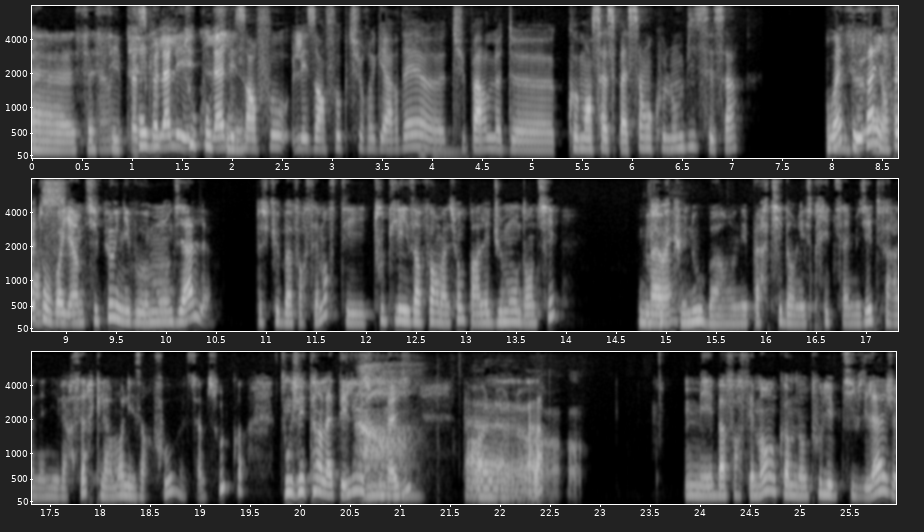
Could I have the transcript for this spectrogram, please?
Euh, ça ah c'est Parce que là, les, là, les infos, les infos que tu regardais, tu parles de comment ça se passait en Colombie, c'est ça? Ouais, c'est ça. Et en fait, on voyait un petit peu au niveau mondial parce que bah forcément c'était toutes les informations parlaient du monde entier. Mais bah sauf que nous bah on est parti dans l'esprit de s'amuser de faire un anniversaire. Clairement les infos ça me saoule quoi. Donc j'éteins la télé et ma vie oh euh, voilà. Mais bah forcément comme dans tous les petits villages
